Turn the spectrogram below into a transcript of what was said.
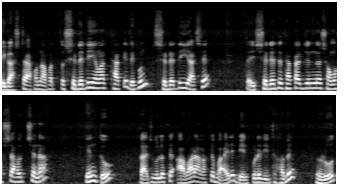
এই গাছটা এখন আপাতত শেডেতেই আমার থাকে, দেখুন শেডেতেই আছে। তাই শেডেতে থাকার জন্য সমস্যা হচ্ছে না, কিন্তু গাছগুলোকে আবার আমাকে বাইরে বের করে দিতে হবে, রোদ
